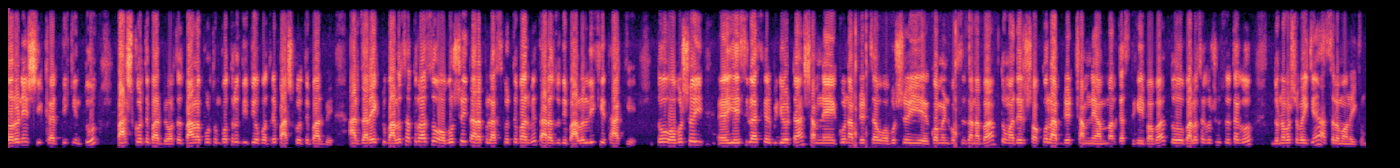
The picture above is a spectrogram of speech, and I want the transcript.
ধরনের শিক্ষার্থী কিন্তু পাস করতে পারবে। অর্থাৎ বাংলা প্রথম পত্র, দ্বিতীয় পত্রে পাস করতে পারবে। আর যারা একটু ভালো ছাত্র আছে, অবশ্যই তারা প্লাস করতে পারবে। তারা যদি ভালো লিখে থাকে, তো অবশ্যই এই ছিল আজকের ভিডিওটা। সামনে কোন আপডেট চাও অবশ্যই কমেন্ট বক্সে জানাবা। তোমাদের সকল আপডেট সামনে আমার কাছ থেকেই পাবা। তো ভালো থাকো, সুস্থ থাকো। ধন্যবাদ সবাইকে। আসসালামু আলাইকুম।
